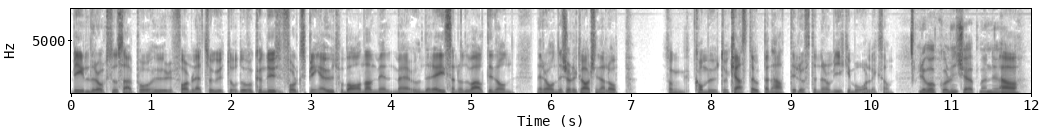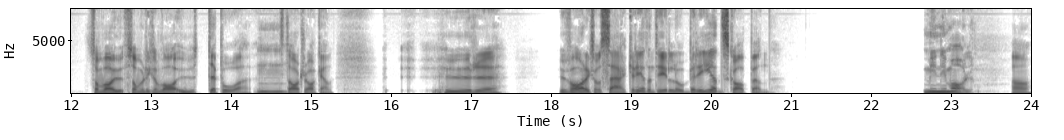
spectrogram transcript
bilder också så på hur Formel 1 såg ut då. Då kunde ju folk springa ut på banan med, med under racen och det var alltid någon, när Ronny körde klart sina lopp, som kom ut och kastade upp en hatt i luften när de gick i mål. Liksom. Det var Colin Chapman det. Ja, som var, som liksom var ute på startrakan. Hur, hur var liksom säkerheten till och beredskapen? Minimal. Ja.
